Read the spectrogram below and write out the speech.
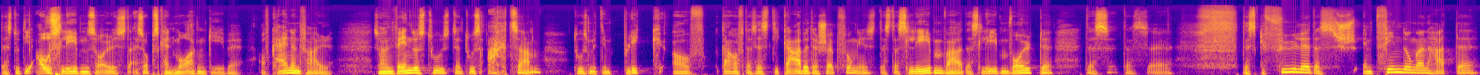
dass du die ausleben sollst, als ob es kein Morgen gäbe. Auf keinen Fall sondern wenn du es tust, dann tu es achtsam, tu es mit dem Blick auf, darauf, dass es die Gabe der Schöpfung ist, dass das Leben war, das Leben wollte, dass, dass, äh, das Gefühle, das Empfindungen hatte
